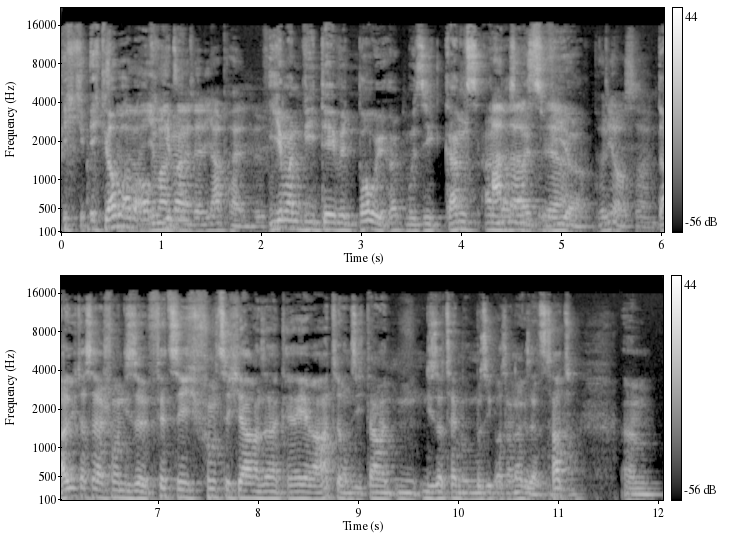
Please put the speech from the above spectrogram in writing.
Ich, ich glaube aber auch, jemand, jemand, sein, der dich abhalten will. jemand wie David Bowie hört Musik ganz anders, als wir. ja, würde ich auch sagen. Dadurch, dass er schon diese 40, 50 Jahre in seiner Karriere hatte und sich damit in dieser Zeit mit Musik auseinandergesetzt hat, ähm,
